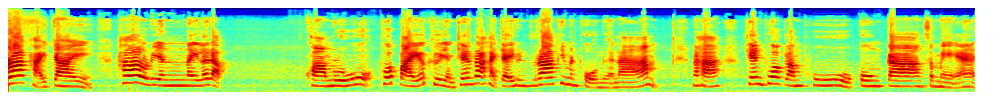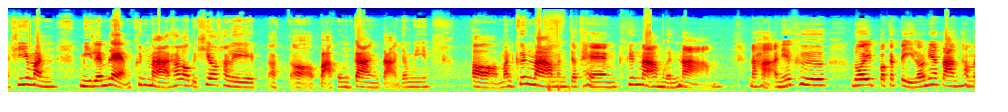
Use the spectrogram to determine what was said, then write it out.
รากหายใจ ถ้าเราเรียนในระดับความรู้ทั่วไปก็คืออย่างเช่น รากหายใจคือรากที่มันโผล่เหนือน้ำนะคะ เช่นพวกลำพูโกงกลางสมที่มันมีเล้มแหลมขึ้นมา ถ้าเราไปเที่ยวทะเลป่ากงกลางต่างจะมีมันขึ้นมามันจะแทงขึ้นมาเหมือนหนามนะคะ อันนี้คือโดยปกติแล้วเนี่ยตามธรรม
